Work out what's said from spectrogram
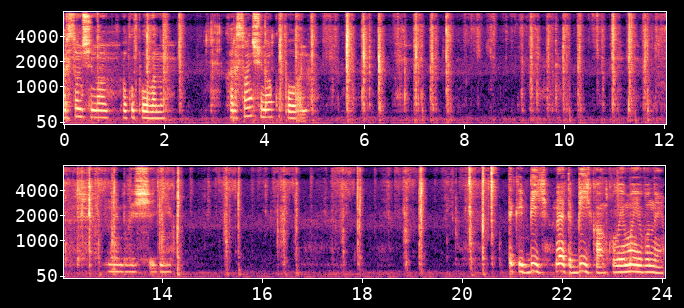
Херсонщина окупована. Херсонщина окупована. Дні. Такий бій, знаєте, бійка, коли ми і вони.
